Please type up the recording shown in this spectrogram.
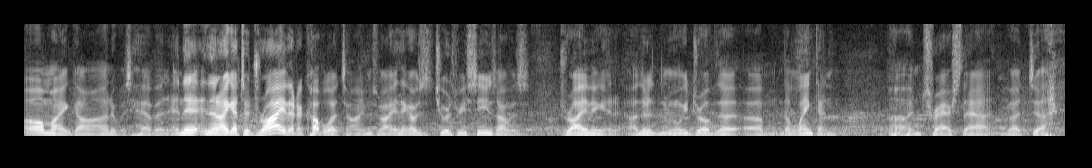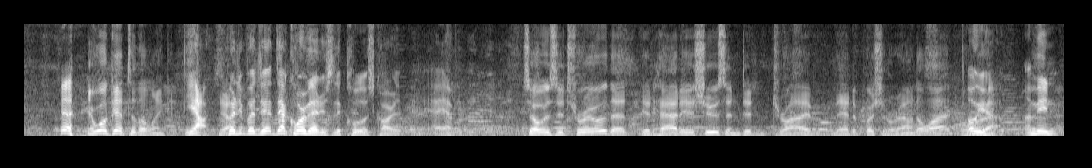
Oh my God, it was heaven. And then, and then I got to drive it a couple of times. Right? I think I was two or three scenes I was driving it, other than when we drove the um, the Lincoln uh, and trashed that. But uh, And we'll get to the Lincoln. yeah, but but that, that Corvette is the coolest car ever. So is it true that it had issues and didn't drive? They had to push it around a lot. Oh yeah, I mean,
